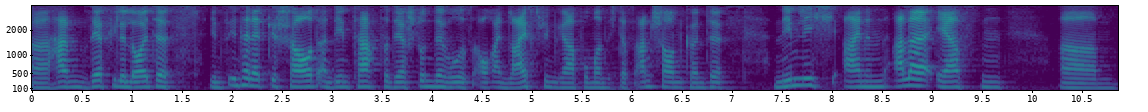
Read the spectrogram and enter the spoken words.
haben sehr viele Leute ins Internet geschaut an dem Tag zu der Stunde, wo es auch einen Livestream gab, wo man sich das anschauen könnte, nämlich einen allerersten, ähm,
